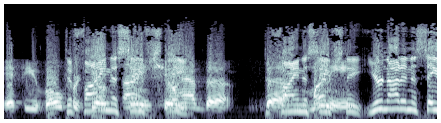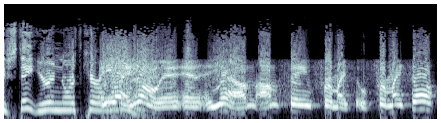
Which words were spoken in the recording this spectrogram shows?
if you vote for Define Jill a Stein, she'll have the define a money. safe state. You're not in a safe state. You're in North Carolina. Yeah, I know, and, and yeah, I'm I'm saying for myself. For myself,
